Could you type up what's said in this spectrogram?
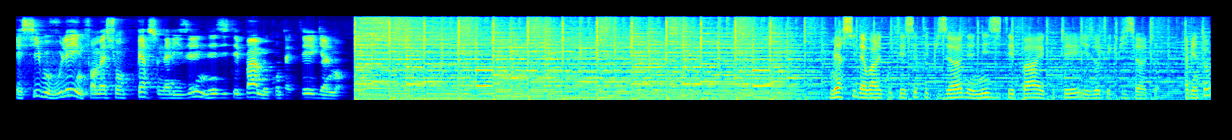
Et si vous voulez une formation personnalisée, n'hésitez pas à me contacter également. Merci d'avoir écouté cet épisode et n'hésitez pas à écouter les autres épisodes. À bientôt!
